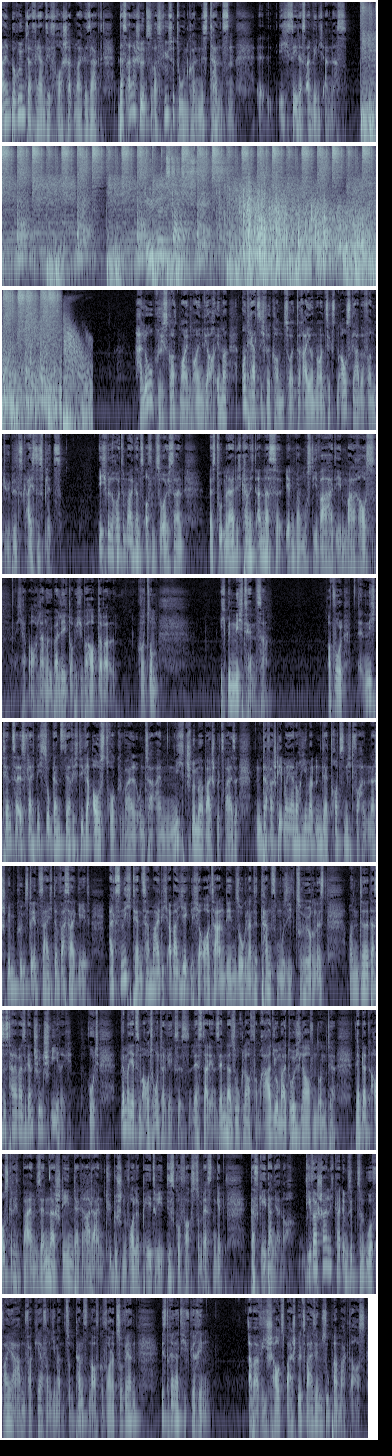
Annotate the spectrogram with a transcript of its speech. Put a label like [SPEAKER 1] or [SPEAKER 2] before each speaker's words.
[SPEAKER 1] Ein berühmter Fernsehfrosch hat mal gesagt, das Allerschönste, was Füße tun können, ist tanzen. Äh, ich sehe das ein wenig anders. Dübels Geistesblitz. Hallo, grüß Gott, moin, moin, wie auch immer und herzlich willkommen zur 93. Ausgabe von Dübels Geistesblitz. Ich will heute mal ganz offen zu euch sein. Es tut mir leid, ich kann nicht anders. Irgendwann muss die Wahrheit eben mal raus. Ich habe auch lange überlegt, ob ich überhaupt, aber kurzum, ich bin nicht Tänzer. Obwohl, Nicht-Tänzer ist vielleicht nicht so ganz der richtige Ausdruck, weil unter einem Nichtschwimmer beispielsweise, da versteht man ja noch jemanden, der trotz nicht vorhandener Schwimmkünste ins seichte Wasser geht. Als Nicht-Tänzer meide ich aber jegliche Orte, an denen sogenannte Tanzmusik zu hören ist. Und äh, das ist teilweise ganz schön schwierig. Gut, wenn man jetzt im Auto unterwegs ist, lässt da den Sendersuchlauf vom Radio mal durchlaufen und der, der bleibt ausgerechnet bei einem Sender stehen, der gerade einen typischen Wolle Petri Disco Fox zum Besten gibt. Das geht dann ja noch. Die Wahrscheinlichkeit, im 17 Uhr Feierabendverkehr von jemandem zum Tanzen aufgefordert zu werden, ist relativ gering. Aber wie schaut's beispielsweise im Supermarkt aus?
